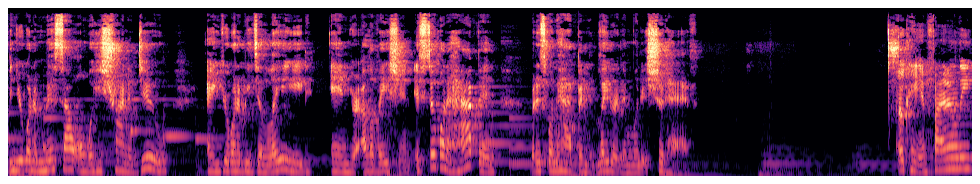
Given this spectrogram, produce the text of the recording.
then you're going to miss out on what He's trying to do, and you're going to be delayed in your elevation. It's still going to happen, but it's going to happen later than what it should have. Okay, and finally,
